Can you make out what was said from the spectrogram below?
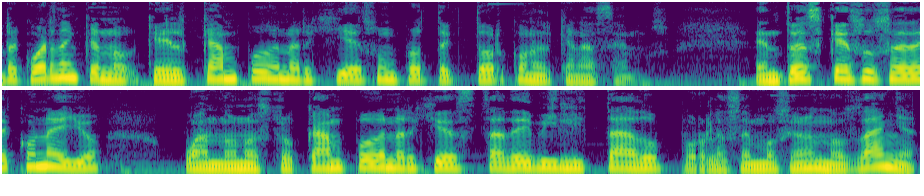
recuerden que, el campo de energía es un protector con el que nacemos. Entonces, ¿qué sucede con ello? Cuando nuestro campo de energía está debilitado por las emociones, nos daña.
